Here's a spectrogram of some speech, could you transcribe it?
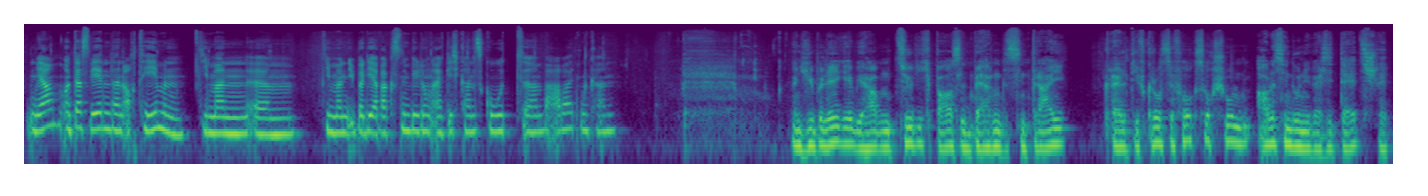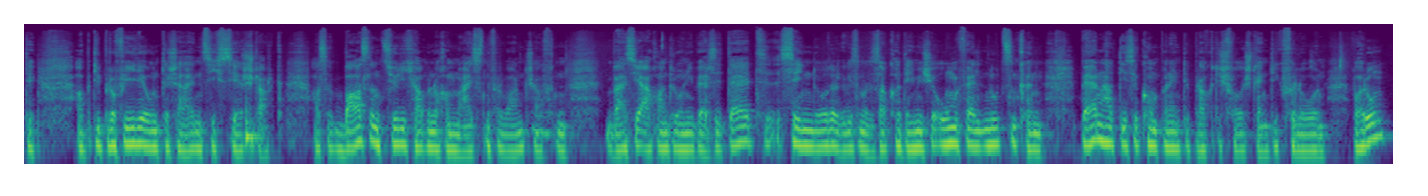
Ja, und das werden dann auch Themen, die man, ähm, die man über die Erwachsenenbildung eigentlich ganz gut äh, bearbeiten kann. Wenn ich überlege, wir haben Zürich, Basel, Bern, das sind drei relativ große Volkshochschulen, alles sind Universitätsstädte, aber die Profile unterscheiden sich sehr stark. Also Basel und Zürich haben noch am meisten Verwandtschaften, weil sie auch an der Universität sind oder gewissermaßen das akademische Umfeld nutzen können. Bern hat diese Komponente praktisch vollständig verloren. Warum?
